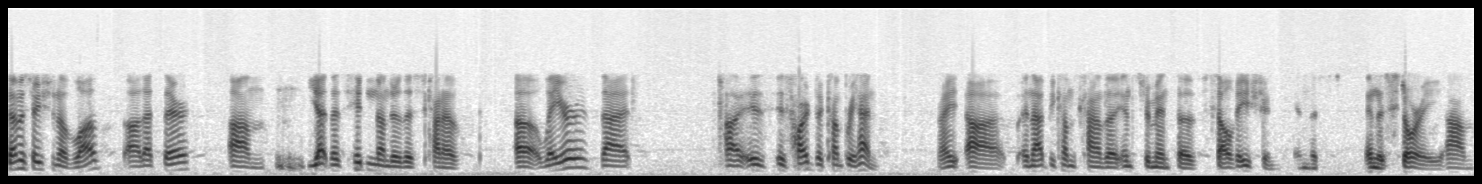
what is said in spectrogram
demonstration of love uh, that's there, um, yet that's hidden under this kind of uh, layer that uh, is is hard to comprehend, right? Uh, and that becomes kind of the instrument of salvation in this in this story, um,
